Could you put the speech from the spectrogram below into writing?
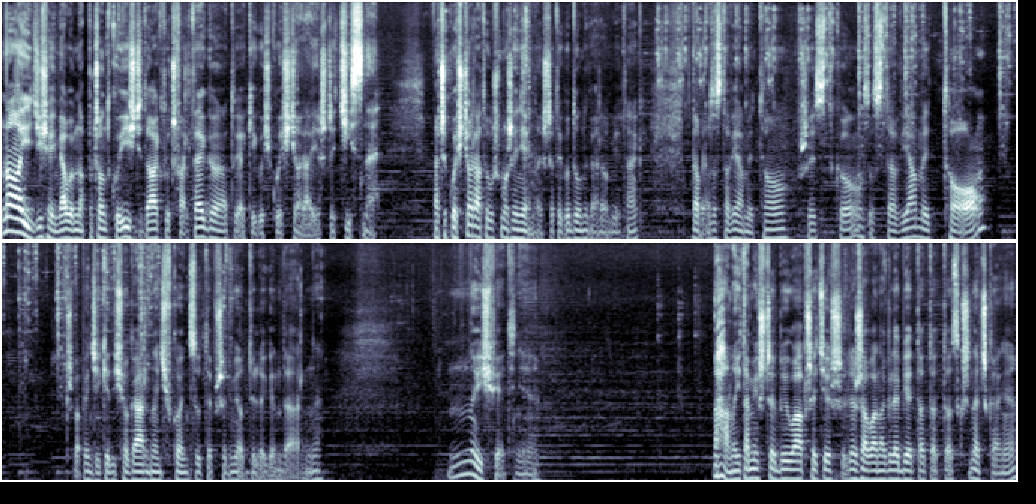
No i dzisiaj miałem na początku iść do aktu czwartego, a tu jakiegoś kłeściora jeszcze cisnę. Znaczy kłeściora to już może nie, no jeszcze tego dunga robię, tak? Dobra, zostawiamy to wszystko, zostawiamy to. Trzeba będzie kiedyś ogarnąć w końcu te przedmioty legendarne. No i świetnie. Aha, no i tam jeszcze była, przecież leżała na glebie ta, ta, ta skrzyneczka, nie?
